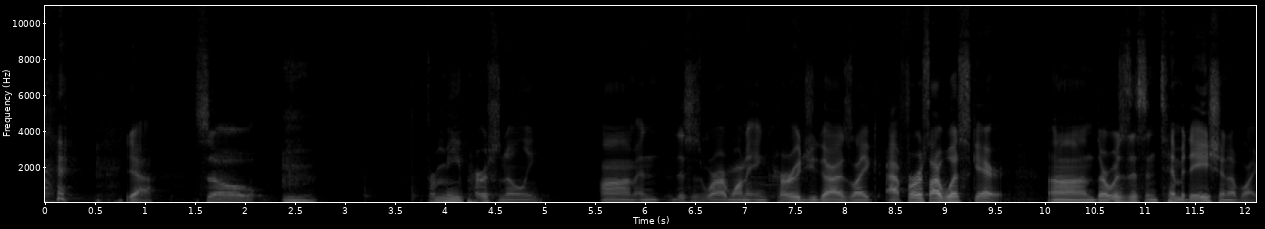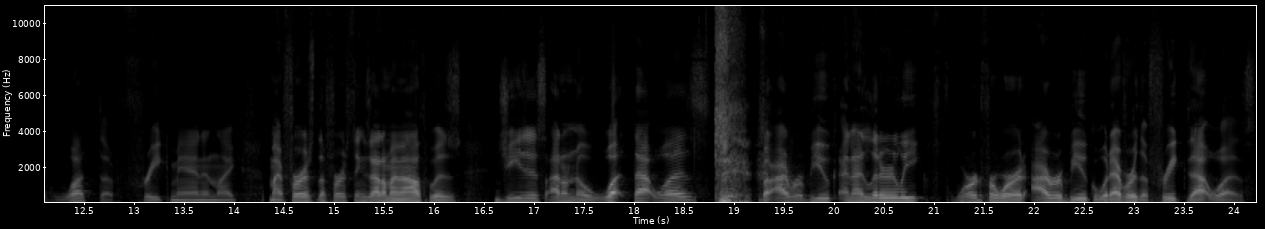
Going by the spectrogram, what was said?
yeah so for me personally um and this is where i want to encourage you guys like at first i was scared um there was this intimidation of like what the freak man and like my first the first things out of my mouth was jesus i don't know what that was but i rebuke and i literally word for word i rebuke whatever the freak that was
